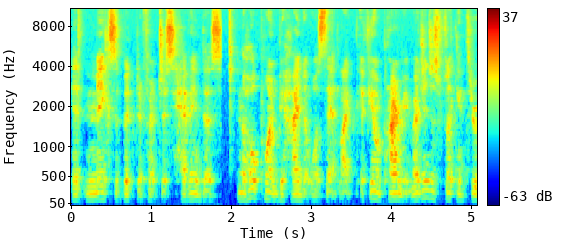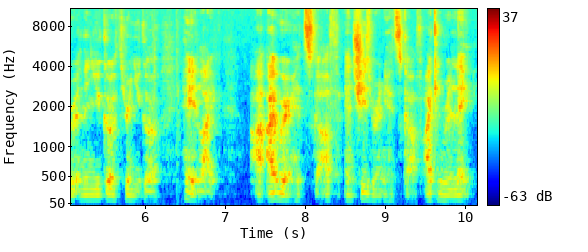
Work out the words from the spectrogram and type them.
it makes a big difference just having this. And the whole point behind it was that, like, if you're in primary, imagine just flicking through and then you go through and you go, hey, like, I, I wear a headscarf and she's wearing a headscarf. I can relate.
